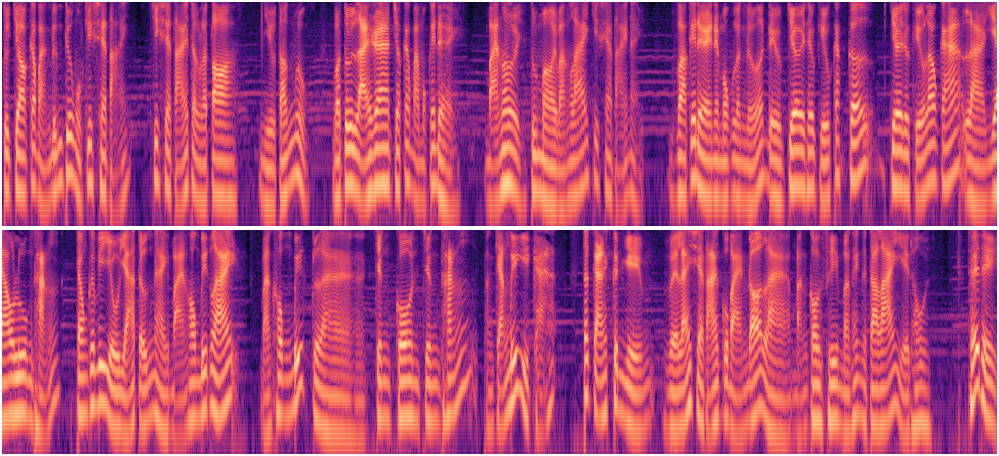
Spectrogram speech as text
tôi cho các bạn đứng trước một chiếc xe tải. Chiếc xe tải thật là to, nhiều tấn luôn. Và tôi lại ra cho các bạn một cái đề. Bạn ơi, tôi mời bạn lái chiếc xe tải này và cái đề này một lần nữa đều chơi theo kiểu cắt cớ, chơi theo kiểu láo cá là giao luôn thẳng. Trong cái ví dụ giả tưởng này, bạn không biết lái, bạn không biết là chân côn, chân thắng, bạn chẳng biết gì cả. Tất cả kinh nghiệm về lái xe tải của bạn đó là bạn coi phim bạn thấy người ta lái vậy thôi. Thế thì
